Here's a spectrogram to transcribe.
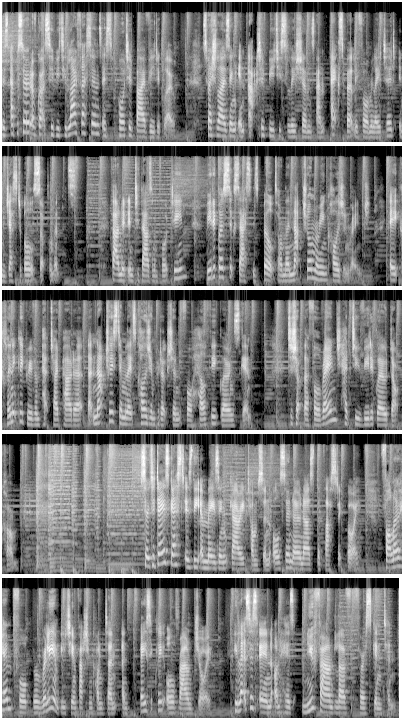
This episode of Grazia Beauty Life Lessons is supported by Vitaglow, specializing in active beauty solutions and expertly formulated ingestible supplements. Founded in 2014, Vitaglow's success is built on their natural marine collagen range, a clinically proven peptide powder that naturally stimulates collagen production for healthy, glowing skin. To shop their full range, head to vitaglow.com. So today's guest is the amazing Gary Thompson, also known as the Plastic Boy. Follow him for brilliant beauty and fashion content and basically all round joy. He lets us in on his newfound love for a skin tint.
